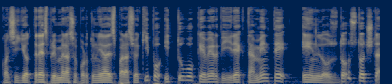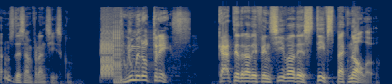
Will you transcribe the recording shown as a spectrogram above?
Consiguió tres primeras oportunidades para su equipo y tuvo que ver directamente en los dos touchdowns de San Francisco. Número 3. Cátedra defensiva de Steve Spagnuolo.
